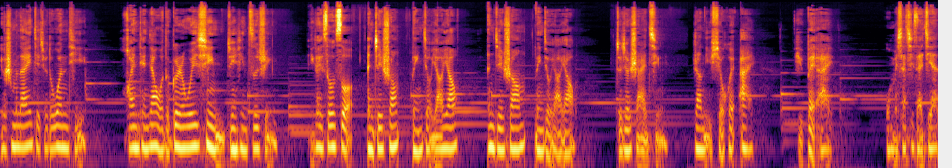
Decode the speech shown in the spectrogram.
有什么难以解决的问题，欢迎添加我的个人微信进行咨询，你可以搜索 NJ 双零九幺幺，NJ 双零九幺幺，这就是爱情，让你学会爱与被爱。我们下期再见。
